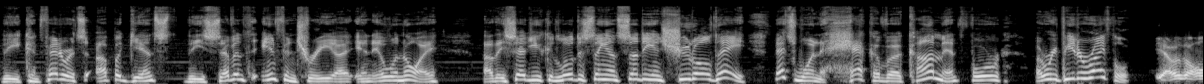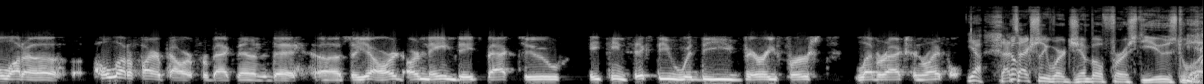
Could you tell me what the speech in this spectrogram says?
the Confederates up against the 7th Infantry uh, in Illinois. Uh, they said you can load this thing on Sunday and shoot all day. That's one heck of a comment for a repeater rifle. Yeah, it was a whole lot of a whole lot of firepower for back then in the day. Uh, so yeah, our our name dates back to 1860 with the very first lever action rifle. Yeah, That's actually where Jimbo first used one.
